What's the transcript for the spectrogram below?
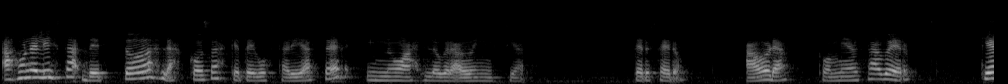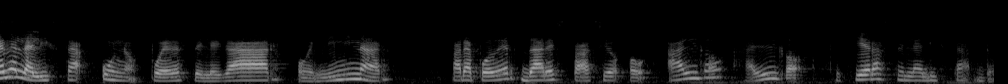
haz una lista de todas las cosas que te gustaría hacer y no has logrado iniciar. Tercero, ahora comienza a ver ¿Qué de la lista 1 puedes delegar o eliminar para poder dar espacio o algo, algo que quieras de la lista 2?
